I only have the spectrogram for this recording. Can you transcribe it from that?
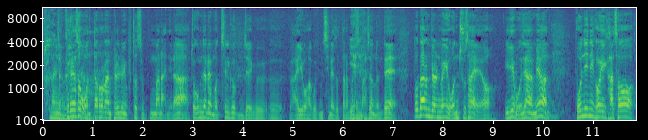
어떡하냐, 자, 그래서 진짜. 원따로라는 별명이 붙었을 뿐만 아니라 조금 전에 뭐 7급 이제 그, 어, 그 아이오하고 좀 친해졌다는 예. 말씀하셨는데 또 다른 별명이 원추사예요. 이게 뭐냐면 본인이 거기 가서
